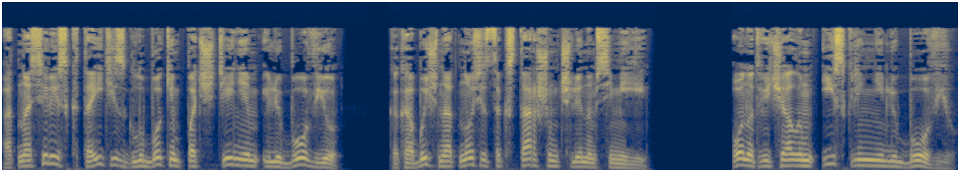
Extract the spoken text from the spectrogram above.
относились к Таити с глубоким почтением и любовью, как обычно относятся к старшим членам семьи. Он отвечал им искренней любовью,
